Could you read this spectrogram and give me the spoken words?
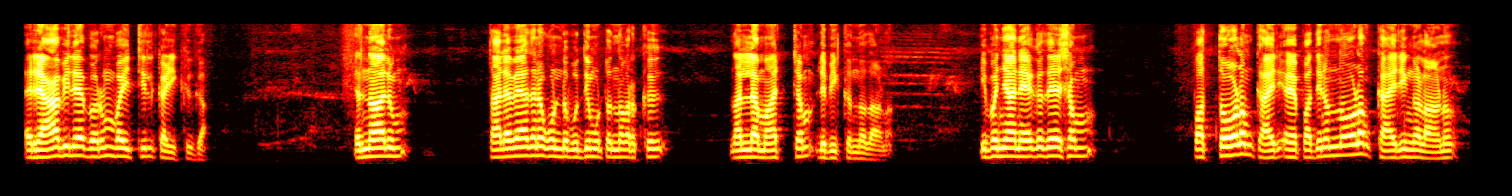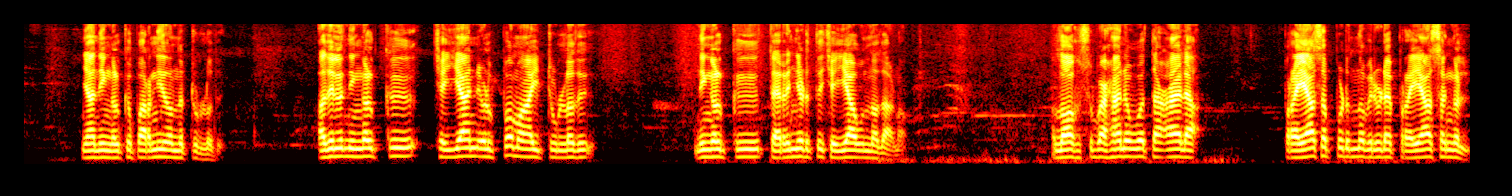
രാവിലെ വെറും വയറ്റിൽ കഴിക്കുക. എന്നാലും തലവേദന കൊണ്ട് ബുദ്ധിമുട്ടുന്നവർക്ക് നല്ല മാറ്റം ലഭിക്കുന്നതാണ്. ഇപ്പം ഞാൻ ഏകദേശം പത്തോളം കാര്യ പതിനൊന്നോളം കാര്യങ്ങളാണ് ഞാൻ നിങ്ങൾക്ക് പറഞ്ഞു തന്നിട്ടുള്ളത്. അതിൽ നിങ്ങൾക്ക് ചെയ്യാൻ എളുപ്പമായിട്ടുള്ളത് നിങ്ങൾക്ക് തിരഞ്ഞെടുത്ത് ചെയ്യാവുന്നതാണ്. അള്ളാഹു സുബഹാനുവത്ത ആല പ്രയാസപ്പെടുന്നവരുടെ പ്രയാസങ്ങൾ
